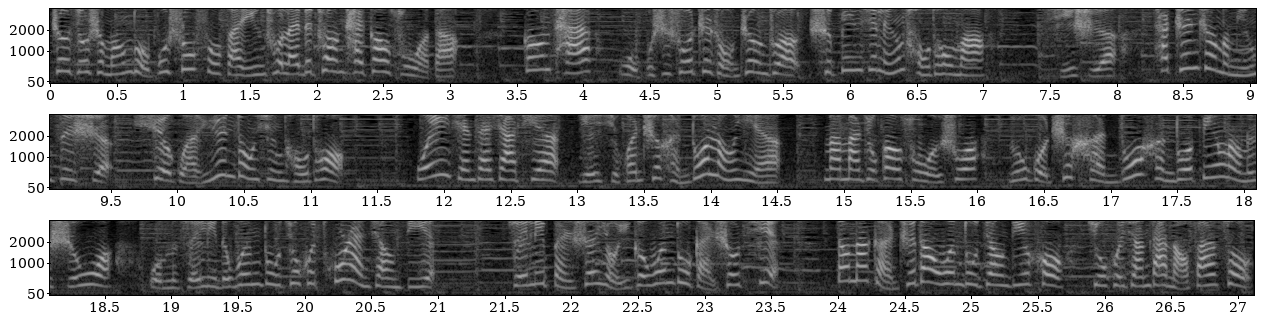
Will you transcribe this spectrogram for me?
这就是蒙朵不舒服反映出来的状态告诉我的。刚才我不是说这种症状是冰激凌头痛吗？其实它真正的名字是血管运动性头痛。我以前在夏天也喜欢吃很多冷饮，妈妈就告诉我说，如果吃很多很多冰冷的食物，我们嘴里的温度就会突然降低。嘴里本身有一个温度感受器，当它感知到温度降低后，就会向大脑发送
